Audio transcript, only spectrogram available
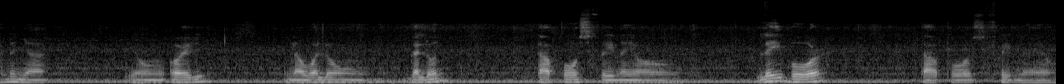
ano niya, yung oil na walong galon. Tapos free na yung labor tapos free na yung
